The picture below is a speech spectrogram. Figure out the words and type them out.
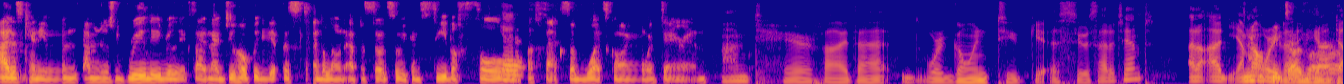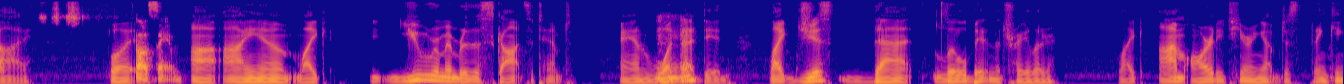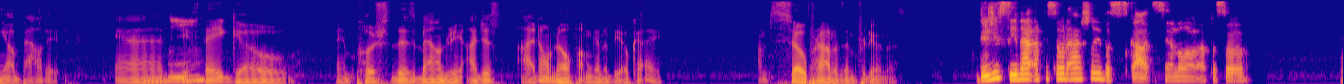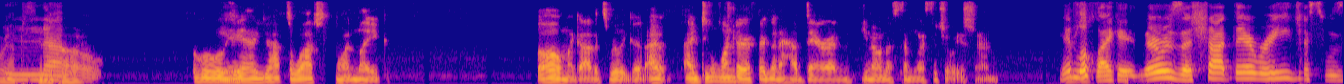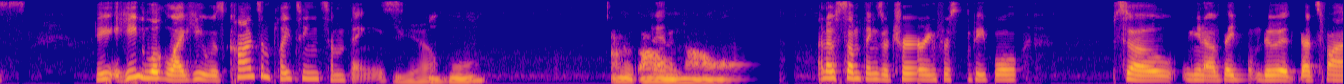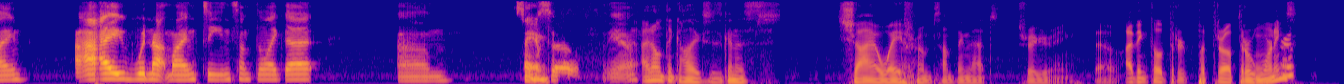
I just can't even. I'm just really, really excited. And I do hope we get this standalone episode so we can see the full effects of what's going on with Darren. I'm terrified that we're going to get a suicide attempt. I don't. I, I'm not don't worried think that so. he's gonna die, but Oh, same. uh, I am like, you remember the Scott's attempt and what Mhm. that did. Like just that little bit in the trailer, like I'm already tearing up just thinking about it. And if Mhm. they go and push this boundary, I just I don't know if I'm gonna be okay. I'm so proud of them for doing this. Did you see that episode, Ashley? The Scott standalone episode? We're gonna have to send it to her. No. Oh Yeah. yeah, you have to watch one. Like, oh my god, it's really good. I I do wonder if they're gonna have Darren, you know, in a similar situation. It looked like it. There was a shot there where he just was. He he looked like he was contemplating some things. Yeah. Mm-hmm. Um, oh And- no. I know some things are triggering for some people. So, you know, if they don't do it, that's fine. I would not mind seeing something like that. Um, Same. so, yeah. I don't think Alex is gonna s- shy away from something that's triggering. So I think they'll th- put throw up their warnings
